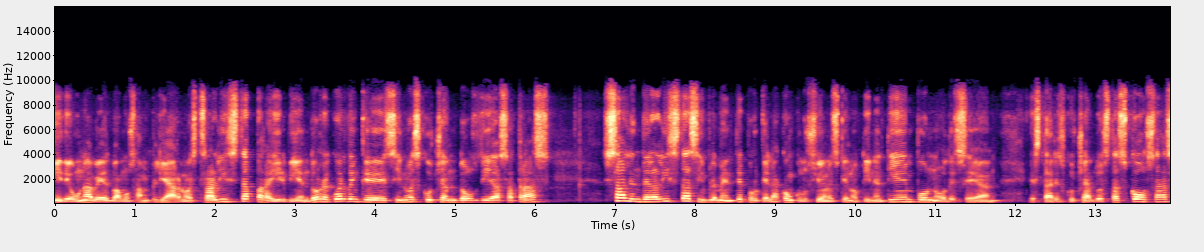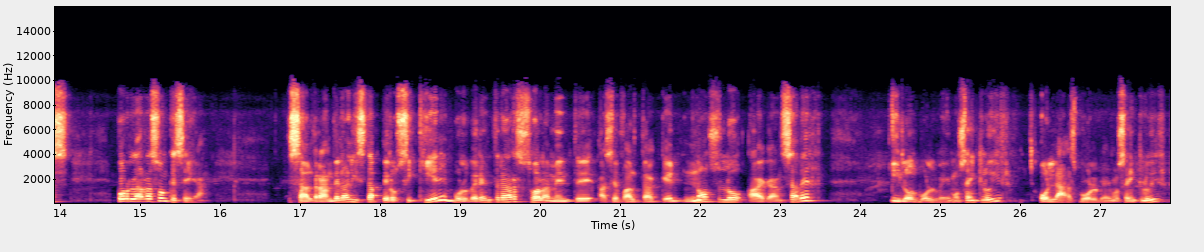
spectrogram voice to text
Y de una vez vamos a ampliar nuestra lista para ir viendo. Recuerden que si no escuchan dos días atrás, salen de la lista simplemente porque la conclusión es que no tienen tiempo, no desean estar escuchando estas cosas, por la razón que sea saldrán de la lista, pero si quieren volver a entrar, solamente hace falta que nos lo hagan saber y los volvemos a incluir o las volvemos a incluir.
